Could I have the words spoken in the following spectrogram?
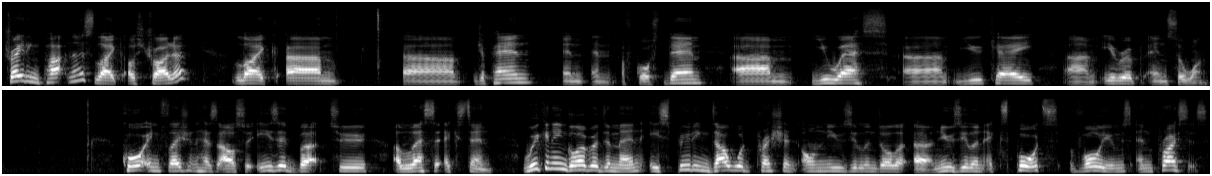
trading partners like Australia, like um, uh, Japan, and, and of course them, um, US, UK, um, um, Europe, and so on. Core inflation has also eased, but to a lesser extent. Weakening global demand is putting downward pressure on New Zealand, dollar, uh, New Zealand exports, volumes, and prices.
